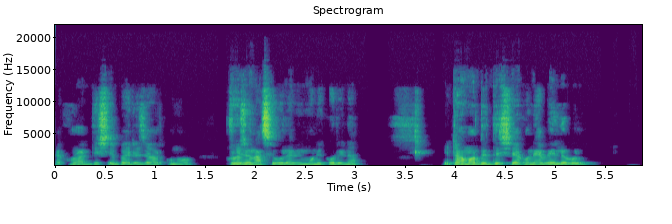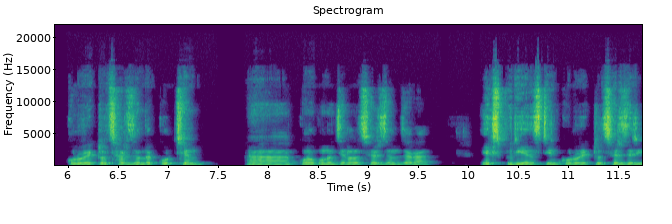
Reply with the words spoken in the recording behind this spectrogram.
এখন আর দেশের বাইরে যাওয়ার কোনো প্রয়োজন আছে বলে আমি মনে করি না। এটা আমাদের দেশে এখন অ্যাভেলেবল কোলোরেক্টাল সার্জনরা করছেন। কোনো কোনো জেনারেল সার্জন যারা এক্সপিরিয়েন্সড ইন কোলোরেক্টাল সার্জারি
